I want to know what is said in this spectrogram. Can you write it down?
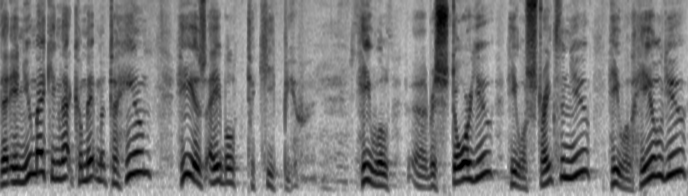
that in you making that commitment to Him, He is able to keep you. He will uh, restore you, He will strengthen you, He will heal you.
